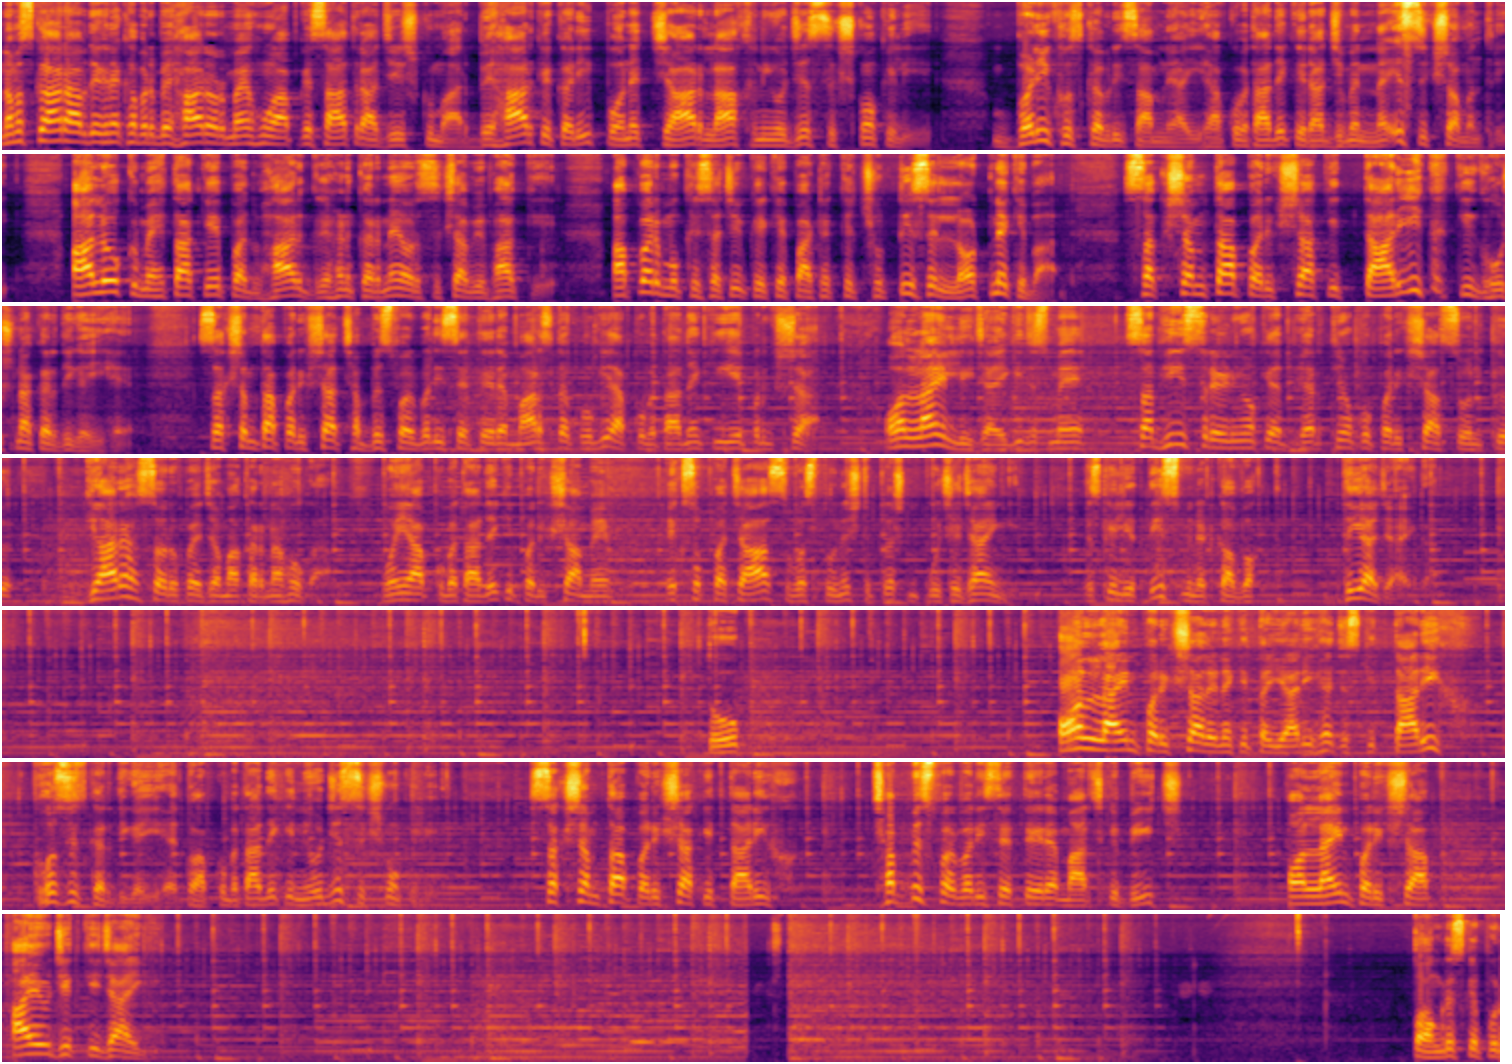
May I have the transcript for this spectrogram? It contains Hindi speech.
नमस्कार, आप देख रहे हैं खबर बिहार और मैं हूँ आपके साथ राजेश कुमार। बिहार के करीब पौने चार लाख नियोजित शिक्षकों के लिए बड़ी खुशखबरी सामने आई है। आपको बता दें कि राज्य में नए शिक्षा मंत्री आलोक मेहता के पदभार ग्रहण करने और शिक्षा विभाग के अपर मुख्य सचिव के के पाठक के छुट्टी से लौटने के बाद सक्षमता परीक्षा की तारीख की घोषणा कर दी गई है। सक्षमता परीक्षा 26 फरवरी से 13 मार्च तक होगी। आपको बता दें कि ये परीक्षा ऑनलाइन ली जाएगी, जिसमें सभी श्रेणियों के अभ्यर्थियों को परीक्षा शुल्क ग्यारह सौ रुपये जमा करना होगा। वहीं आपको बता दें कि परीक्षा में 150 वस्तुनिष्ठ प्रश्न पूछे जाएँगे। इसके लिए 30 मिनट का वक्त दिया जाएगा। तो ऑनलाइन परीक्षा लेने की तैयारी है, जिसकी तारीख घोषित कर दी गई है। तो आपको बता दें कि नियोजित शिक्षकों के लिए सक्षमता परीक्षा की तारीख 26 फरवरी से 13 मार्च के बीच ऑनलाइन परीक्षा आयोजित की जाएगी। कांग्रेस के पूर्व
